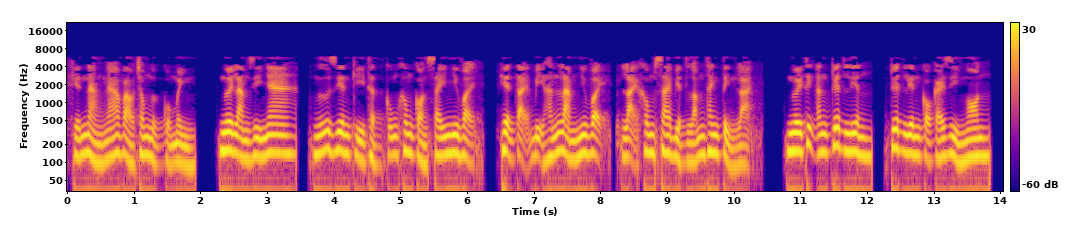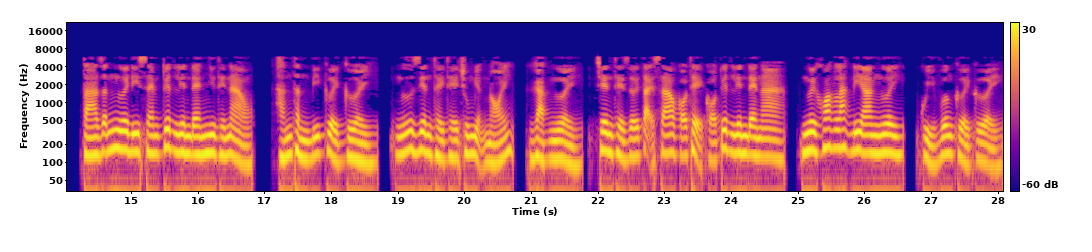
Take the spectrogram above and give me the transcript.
khiến nàng ngã vào trong ngực của mình, ngươi làm gì nha, ngữ diên kỳ thật cũng không còn say như vậy, hiện tại bị hắn làm như vậy, lại không sai biệt lắm thanh tỉnh lại, ngươi thích ăn tuyết liên, tuyết liên có cái gì ngon, ta dẫn ngươi đi xem tuyết liên đen như thế nào, hắn thần bí cười cười, ngữ diên thấy thế chu miệng nói, gạt người, trên thế giới tại sao có thể có tuyết liên đen à, ngươi khoác lác đi a ngươi, quỷ vương cười cười,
